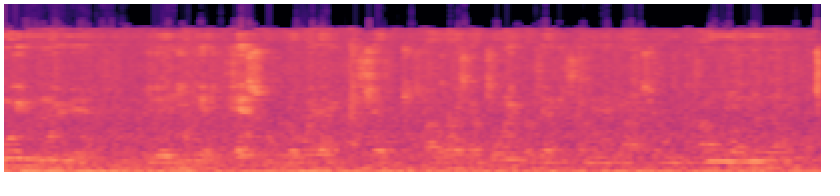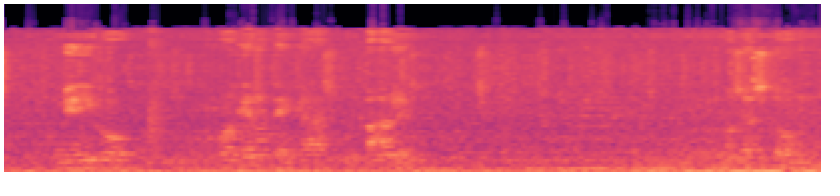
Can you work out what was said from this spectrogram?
muy, muy bien. Y le dije, eso lo voy a hacer, para voy a hacer público, ya hice mi declaración. Me dijo, ¿por qué no te declaras culpable? No seas tonto,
